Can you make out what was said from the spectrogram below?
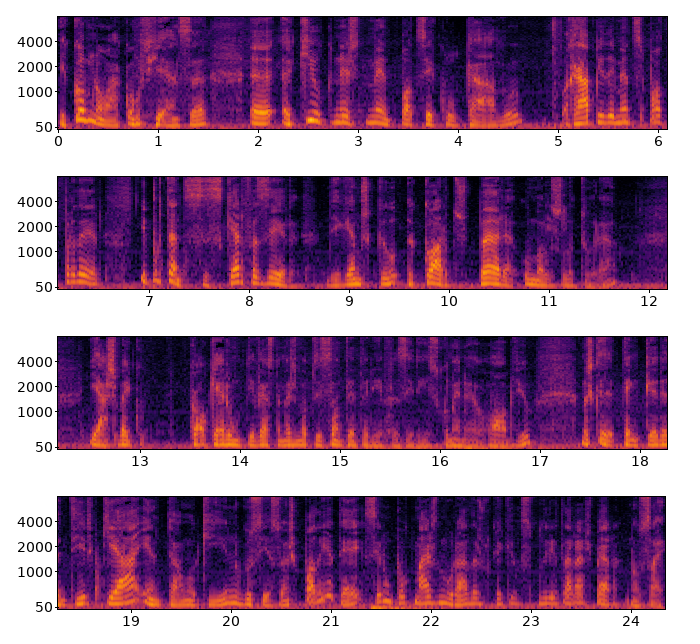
E como não há confiança, eh, aquilo que neste momento pode ser colocado rapidamente se pode perder. E, portanto, se se quer fazer, digamos que, acordos para uma legislatura, e acho bem que qualquer um que estivesse na mesma posição tentaria fazer isso, como era óbvio, mas quer dizer, tem que garantir que há então aqui negociações que podem até ser um pouco mais demoradas do que aquilo que se poderia estar à espera. Não sei.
